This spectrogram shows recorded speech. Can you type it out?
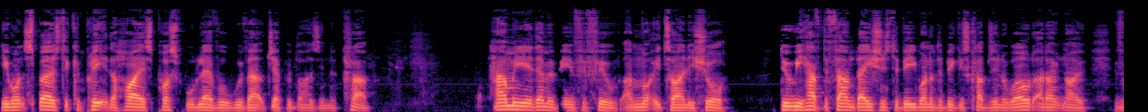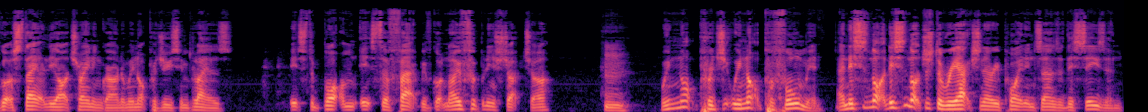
He wants Spurs to complete at the highest possible level without jeopardising the club. How many of them are being fulfilled? I'm not entirely sure. Do we have the foundations to be one of the biggest clubs in the world? I don't know. We've got a state of the art training ground and we're not producing players. It's the bottom. It's the fact we've got no footballing structure. Hmm. We're not produ- we're not performing, and this is not this is not just a reactionary point in terms of this season.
